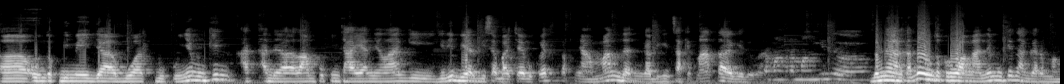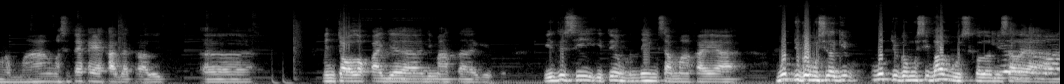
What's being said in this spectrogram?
eh, untuk di meja buat bukunya mungkin ada lampu pencahayaannya lagi. Jadi biar bisa baca bukunya tetap nyaman dan nggak bikin sakit mata gitu kan remang-remang gitu. benar tapi untuk ruangannya mungkin agak remang-remang. Maksudnya kayak kagak terlalu eh, mencolok aja di mata gitu. Itu sih itu yang penting sama kayak mood juga mesti lagi mood juga mesti bagus kalau Iya, misalnya. betul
